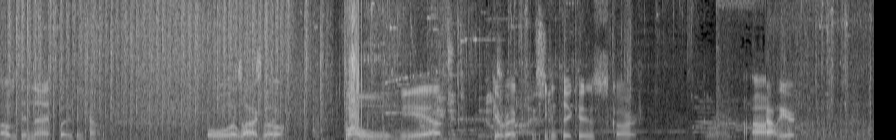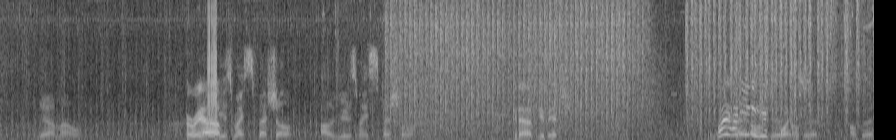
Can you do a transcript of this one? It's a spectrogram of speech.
I was in that, but it didn't count. Oh, that lag though. Boom! Yeah. Get wrecked. You can take his scar. Uh, out here. Yeah, I'm out. Hurry I'll up! use my special. I'll use my special. Get out of here, bitch. Why Alright, have I'll you do used it. I'll do it. I'll do it.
